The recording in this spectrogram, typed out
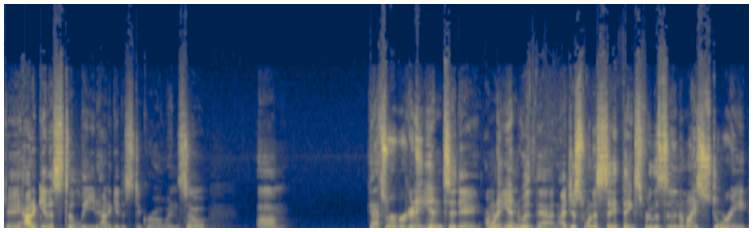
Okay, how to get us to lead, how to get us to grow. And so um, that's where we're going to end today. I want to end with that. I just want to say thanks for listening to my story,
